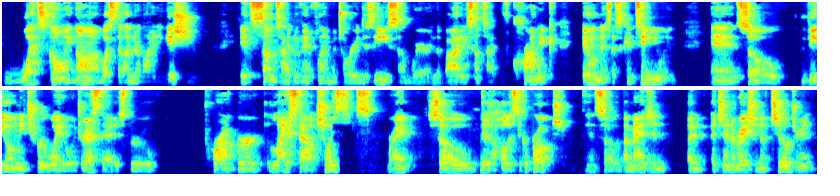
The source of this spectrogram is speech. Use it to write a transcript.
what's going on? What's the underlying issue? It's some type of inflammatory disease somewhere in the body, some type of chronic illness that's continuing. And so the only true way to address that is through proper lifestyle choices, right? So there's a holistic approach. And so imagine a, a generation of children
